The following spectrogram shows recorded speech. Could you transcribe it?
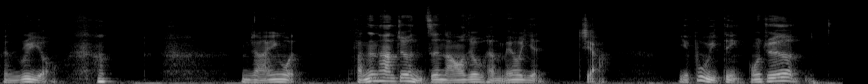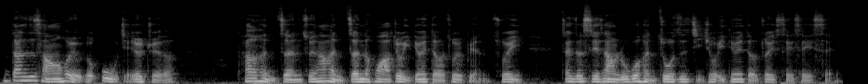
很 real，你讲英文，反正他就很真，然后就很没有演假，也不一定。我觉得，但是常常会有一个误解，就觉得他很真，所以他很真的话就一定会得罪别人。所以在这世界上，如果很做自己，就一定会得罪谁谁谁，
